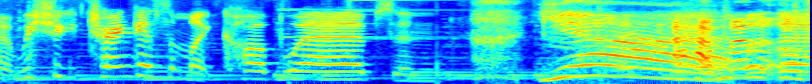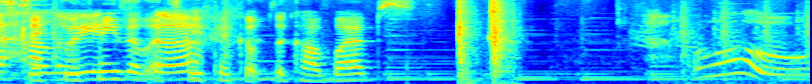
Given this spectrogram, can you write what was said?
And uh, we should try and get some like cobwebs and. Yeah. I have my little the stick with me Halloween that lets me pick up the cobwebs. Oh,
